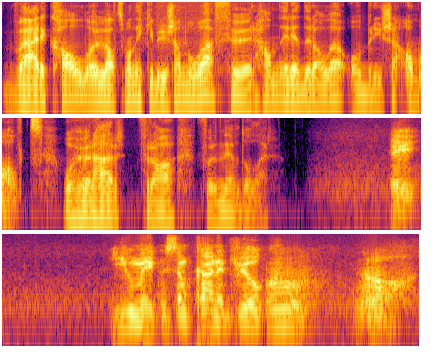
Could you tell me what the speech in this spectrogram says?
være kald og late som han ikke bryr seg om noe, før han redder alle og bryr seg om alt. Og hør her fra For en nevedollar. Hey, you making some kind of joke? No.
